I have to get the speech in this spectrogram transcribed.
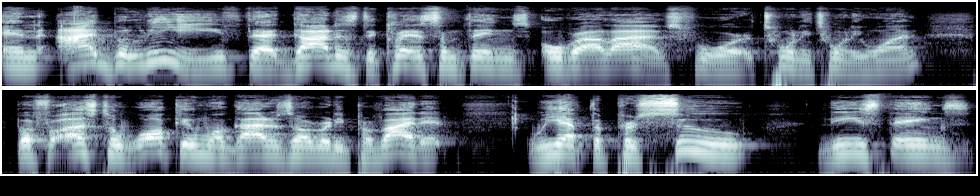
and I believe that God has declared some things over our lives for 2021. But for us to walk in what God has already provided, we have to pursue these things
